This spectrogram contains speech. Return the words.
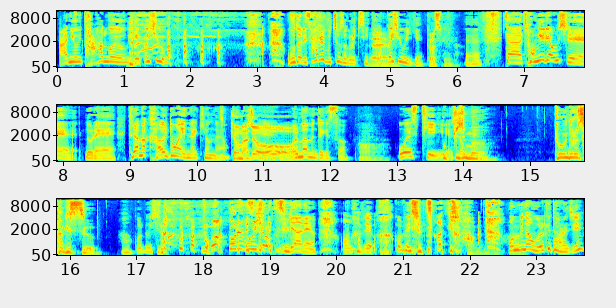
아니요, 다 한 거요. 이게 끝이요. 우덜이 살을 붙여서 그렇지. 다 네. 끝이요, 이게. 그렇습니다. 예. 자, 정희령 씨의 노래. 드라마 가을 동화 옛날 기억나요? 기억나죠? 네. 얼마면 되겠어. 어. OST에서. 웃기지 마. 돈으로 사겠어. 아, 꼴 보기 싫어. 뭐가 꼴이 보기 싫어. 미안해요. 어, 갑자기 확 꼴 보기 싫어져가지고. 참. 원빈하고 왜 이렇게 다르지?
